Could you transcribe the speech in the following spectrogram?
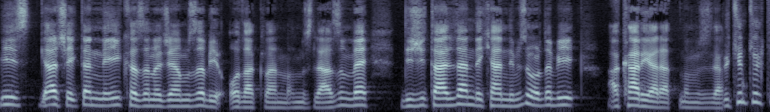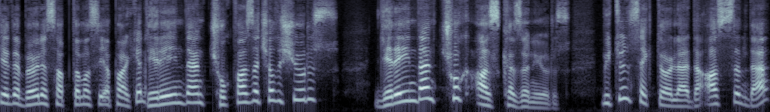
biz gerçekten neyi kazanacağımıza bir odaklanmamız lazım ve dijitalden de kendimizi orada bir akar yaratmamız lazım. Bütün Türkiye'de böyle saptaması yaparken gereğinden çok fazla çalışıyoruz. Gereğinden çok az kazanıyoruz. Bütün sektörlerde aslında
